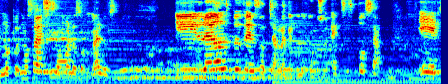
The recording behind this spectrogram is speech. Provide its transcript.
no, no sabes si son buenos o malos. Y luego después de esa charla que tuvo con su ex esposa, él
